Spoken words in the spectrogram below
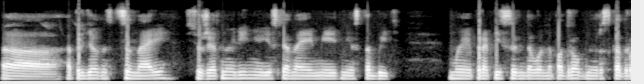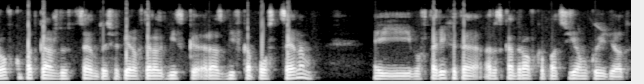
э, определенный сценарий, сюжетную линию, если она имеет место быть. Мы прописываем довольно подробную раскадровку под каждую сцену. То есть, во-первых, это разбивка, разбивка по сценам, и, во-вторых, это раскадровка под съемку идет.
